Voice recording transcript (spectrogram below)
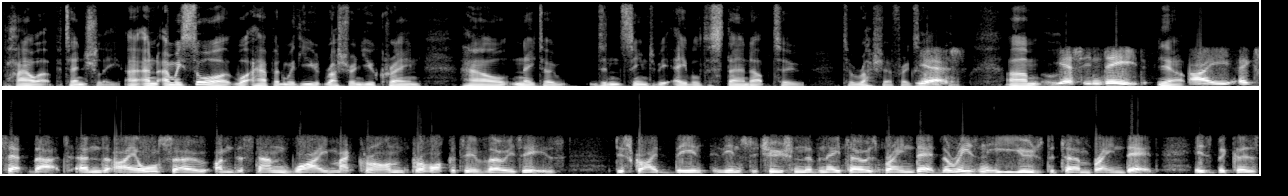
power potentially. Uh, and and we saw what happened with U- Russia and Ukraine, how NATO didn't seem to be able to stand up to to Russia, for example. Yes, um, yes, indeed. Yeah, I accept that, and I also understand why Macron, provocative though it is, described the the institution of NATO as brain dead. The reason he used the term brain dead is because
